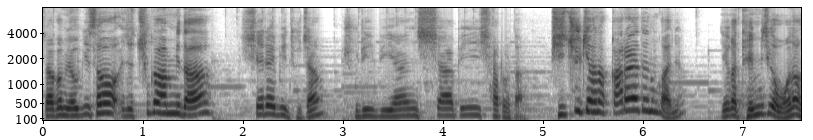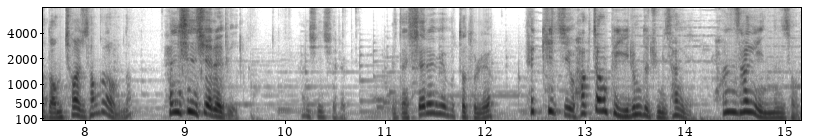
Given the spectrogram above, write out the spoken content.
자 그럼 여기서 이제 추가합니다. 쉐레비 2장 주리비안 샤비 샤로다. 비주기 하나 깔아야 되는 거 아니야? 얘가 데미지가 워낙 넘쳐가지고 상관없나? 한신 쉐레비. 한신 쉐레비. 일단 쉐레비부터 돌려. 패키지 확장팩 이름도 좀 이상해. 환상이 있는 섬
